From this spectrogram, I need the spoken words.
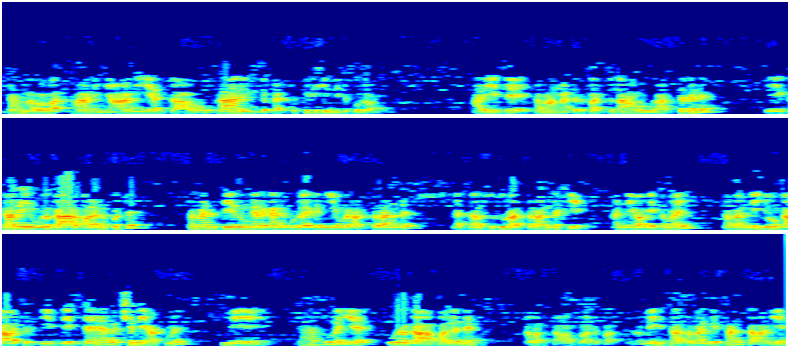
ධම්ම වවත්තාන ඥානීයතා වූ ප්‍රායෝගික පැත්ත පිළිසිඳිට පුළුවන්. හරියට Taman අතරපත් වුණා වූ රත්තරන ඒ ගලේ උලකාර බලනකොට Tamanට තේරුම් අරගන්න පුළුවන් එක නියම රත්තරන්ද නැත්නම් සුදු රත්තරන්ද කියන. අන්න ඒ වගේ තමයි Tamanගේ යෝගාචර ජීවිතයේ සෑම ක්ෂණයක්ම මේ ධර්මය උරගා බලන අවස්ථාව බාටපත් වෙනවා. මේ නිසා Tamanගේ సంతානිය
